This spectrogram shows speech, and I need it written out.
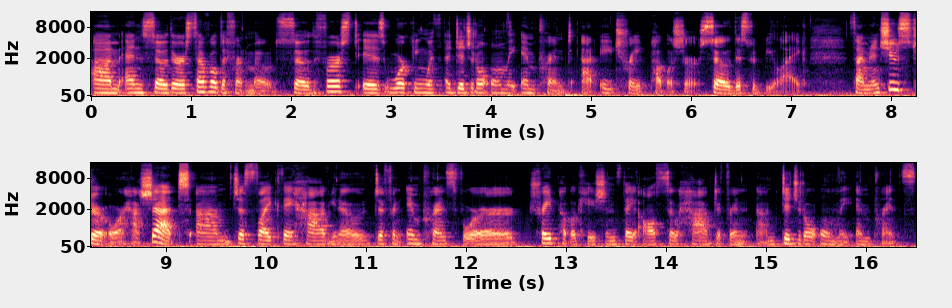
Um, and so there are several different modes. So the first is working with a digital only imprint at a trade publisher. So this would be like Simon Schuster or Hachette, um, just like they have you know different imprints for trade publications, they also have different um, digital only imprints.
